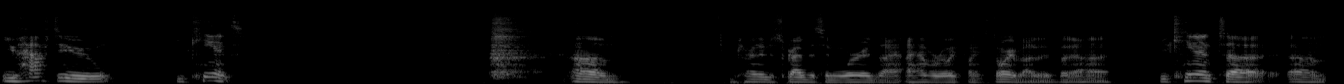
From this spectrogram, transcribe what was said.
you have to, you can't. Um, trying to describe this in words. I, I have a really funny story about it, but uh, you can't uh, um,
